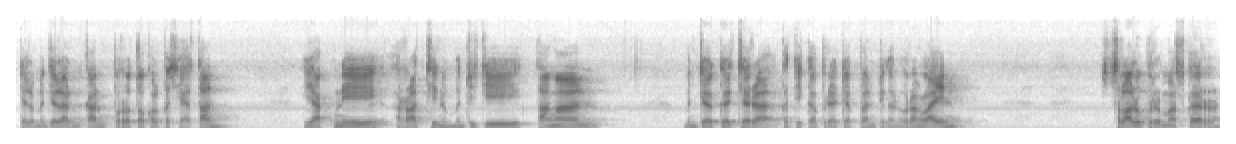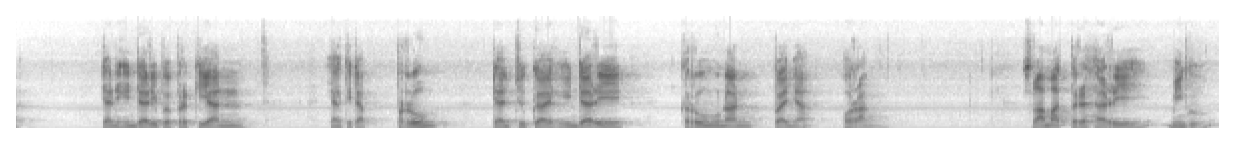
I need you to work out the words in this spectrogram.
dalam menjalankan protokol kesehatan, yakni rajin mencuci tangan, menjaga jarak ketika berhadapan dengan orang lain, selalu bermasker, dan hindari bepergian yang tidak perlu, dan juga hindari kerumunan banyak orang. Selamat berhari Minggu.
